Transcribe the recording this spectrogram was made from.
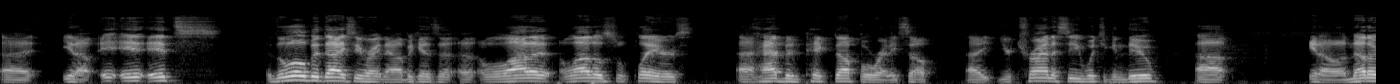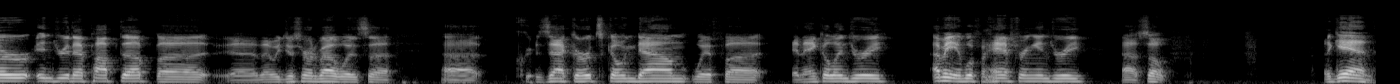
uh, you know, it, it, it's it's a little bit dicey right now because a, a, lot of a lot of those players uh, have been picked up already. So uh, you're trying to see what you can do. Uh, you know, another injury that popped up that we just heard about was Zach Ertz going down with an ankle injury. I mean, with a hamstring injury. Uh, so, again,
